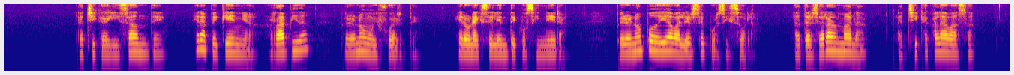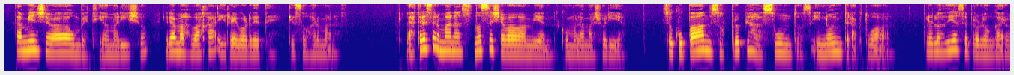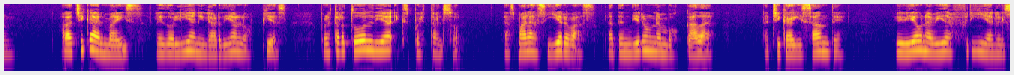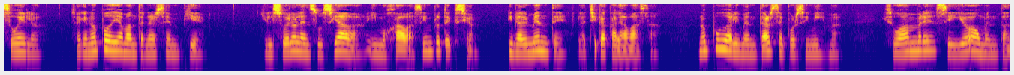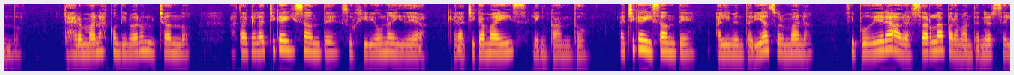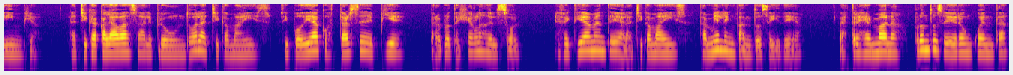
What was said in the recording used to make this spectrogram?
La chica guisante era pequeña, rápida, pero no muy fuerte. Era una excelente cocinera, pero no podía valerse por sí sola. La tercera hermana, la chica calabaza, también llevaba un vestido amarillo, era más baja y regordete que sus hermanas. Las tres hermanas no se llevaban bien, como la mayoría. Se ocupaban de sus propios asuntos y no interactuaban. Pero los días se prolongaron a la chica del maíz le dolían y le ardían los pies por estar todo el día expuesta al sol. Las malas hierbas la tendieron una emboscada. La chica guisante vivía una vida fría en el suelo, ya que no podía mantenerse en pie, y el suelo la ensuciaba y mojaba sin protección. Finalmente, la chica calabaza no pudo alimentarse por sí misma, y su hambre siguió aumentando. Las hermanas continuaron luchando hasta que la chica guisante sugirió una idea que a la chica maíz le encantó. La chica guisante alimentaría a su hermana si pudiera abrazarla para mantenerse limpia. La chica calabaza le preguntó a la chica maíz si podía acostarse de pie para protegerlas del sol. Efectivamente, a la chica maíz también le encantó esa idea. Las tres hermanas pronto se dieron cuenta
